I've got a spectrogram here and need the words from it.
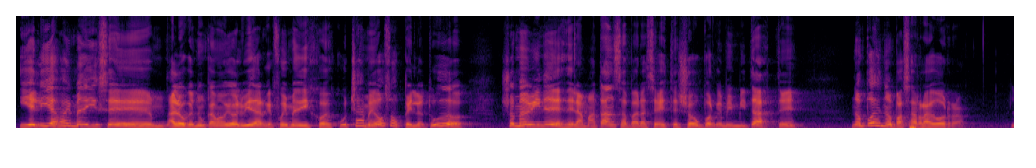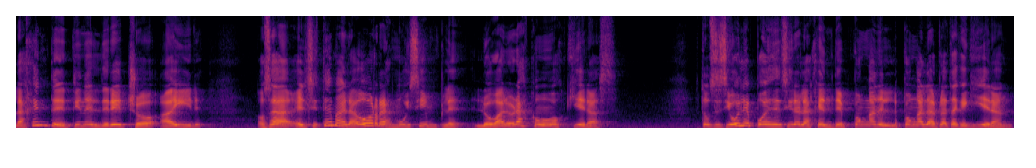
Y Elías va y me dice algo que nunca me voy a olvidar, que fue y me dijo, escúchame, vos sos pelotudo. Yo me vine desde La Matanza para hacer este show porque me invitaste. No puedes no pasar la gorra. La gente tiene el derecho a ir. O sea, el sistema de la gorra es muy simple. Lo valorás como vos quieras. Entonces, si vos le podés decir a la gente, pongan, el, pongan la plata que quieran,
